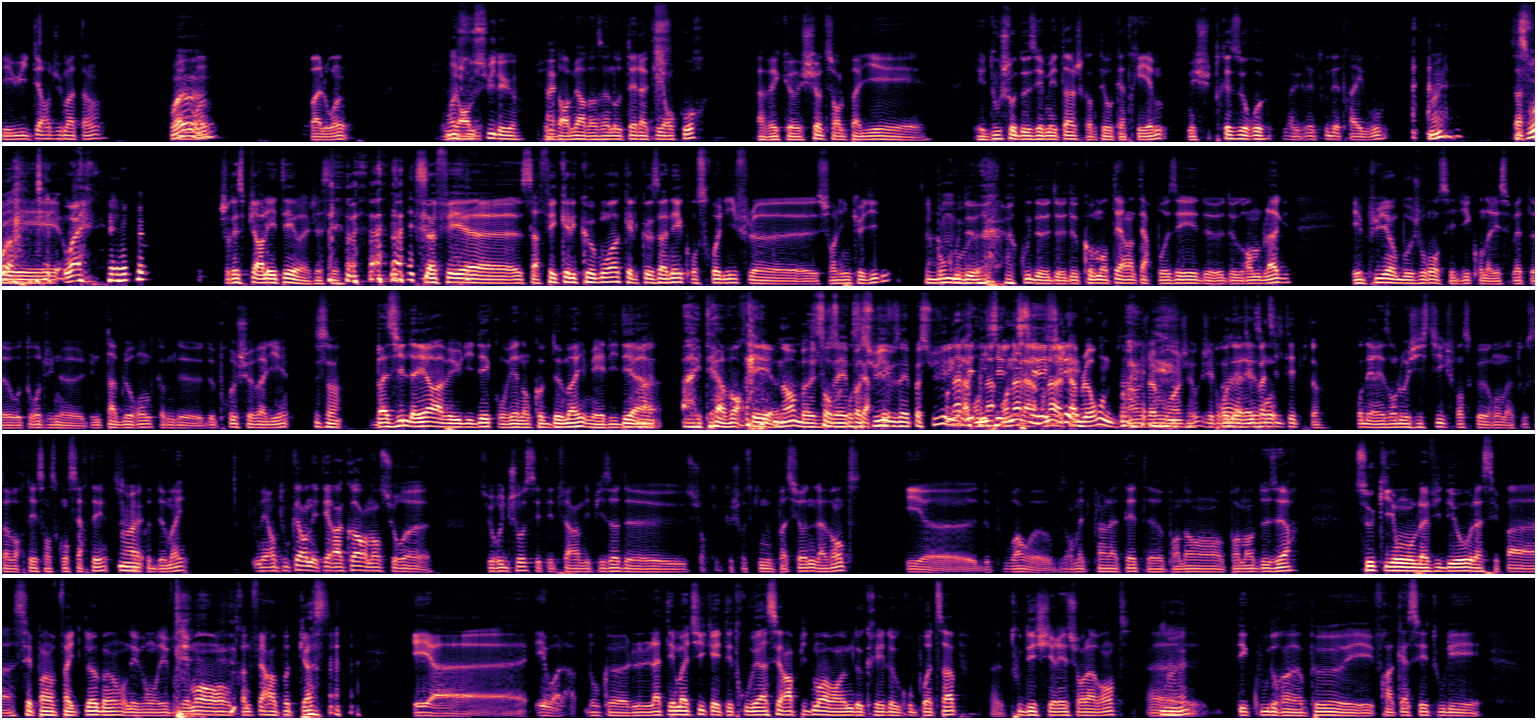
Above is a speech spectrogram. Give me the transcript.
Il est 8 heures du matin. Ouais, pas ouais. loin. Pas loin. Je Moi, je vous suis, les gars. Je viens de dormir dans un hôtel à Clignancourt avec euh, shot sur le palier et, et douche au deuxième étage quand t'es au quatrième. Mais je suis très heureux malgré tout d'être avec vous. Ouais. Ça, Ça se voit. fait ouais. je respire l'été, ouais, je sais. ça fait euh, ça fait quelques mois, quelques années qu'on se renifle euh, sur LinkedIn. C'est le bon coup de à coup de, de, de commentaires interposés, de, de grandes blagues. Et puis un beau jour, on s'est dit qu'on allait se mettre euh, autour d'une d'une table ronde comme de, de preux chevaliers. C'est ça. Basile d'ailleurs avait eu l'idée qu'on vienne en Côte de Maille, mais l'idée a, a été avortée. euh, non, bah, sans vous avez pas suivi, vous avez pas suivi, On les a gars. la, on a, on la, on a la table ronde, putain, j'avoue, hein, j'avoue que j'ai Pour pas, des raisons- tilté, putain. Pour des raisons logistiques, je pense qu'on a tous avorté sans se concerter sur Ouais. la Côte de Maille. Mais en tout cas, on était raccord non, sur, euh, sur une chose, c'était de faire un épisode euh, sur quelque chose qui nous passionne, la vente, et euh, de pouvoir euh, vous en mettre plein la tête euh, pendant, pendant deux heures. Ceux qui ont la vidéo, là, c'est pas, c'est pas un fight club, hein, on, est, on est vraiment en train de faire un podcast. Et, euh, et voilà. Donc euh, la thématique a été trouvée assez rapidement avant même de créer le groupe WhatsApp. Euh, tout déchirer sur la vente, Ouais. découdre un peu et fracasser tous les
